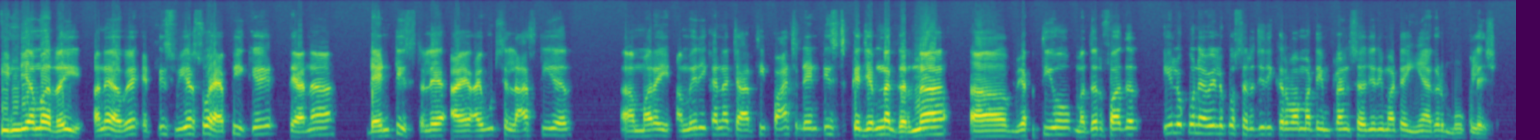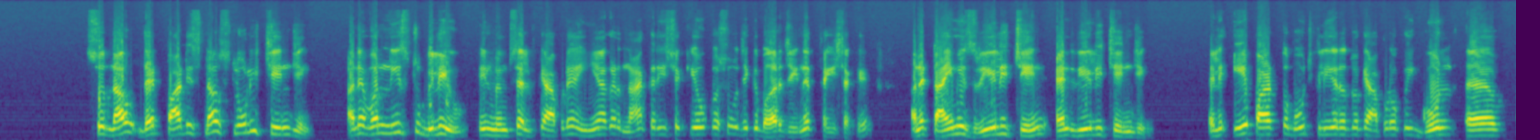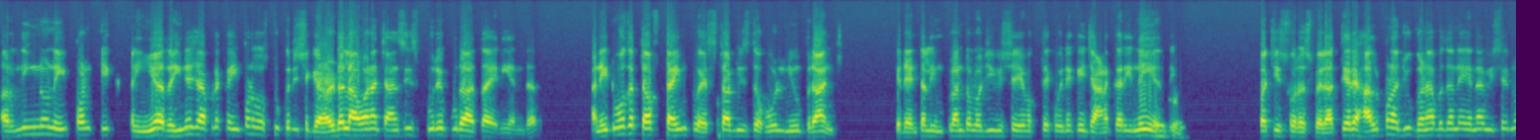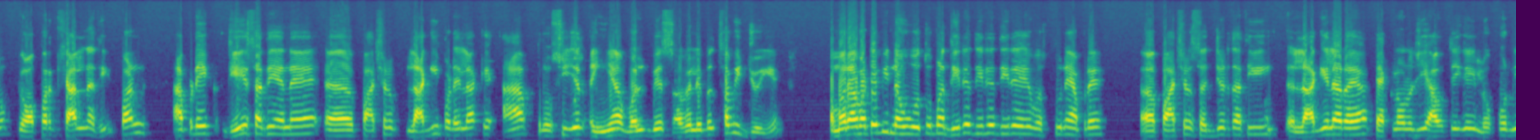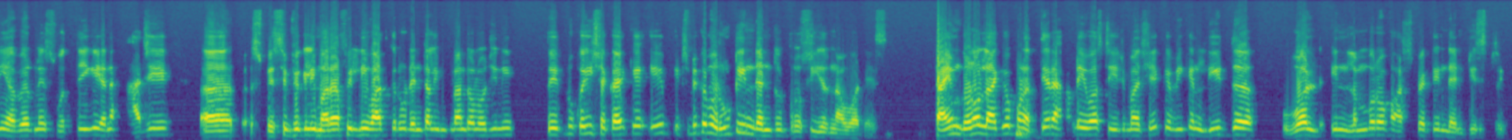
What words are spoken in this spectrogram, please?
ઇન્ડિયામાં રહી. અને હવે at least we are so happy કે ત્યાંના ડેન્ટિસ્ટ એટલે I would say last year મારે અમેરિકાના ચારથી પાંચ ડેન્ટિસ્ટ કે જેમના ઘરના વ્યક્તિઓ મધર ફાધર એ લોકોને હવે લોકો સર્જરી કરવા માટે ઇમ્પ્લાન્ટ સર્જરી માટે અહીંયા આગળ મોકલે છે. So now that part is now slowly changing અને one needs to believe in himself કે આપણે અહીંયા આગળ ના કરી શકીએ એવું કશું નથી કે બહાર જઈને જ થઈ શકે. અને time is really change and really changing એટલે એ પાર્ટ તો બહુ જ ક્લિયર હતો કે આપણો કોઈ ગોલ અર્નિંગનો નહીં પણ એક અહીંયા રહીને જ આપણે કંઈ પણ વસ્તુ કરી શકીએ. હર્ડલ આવવાના ચાન્સીસ પૂરેપૂરા હતા એની અંદર. અને it was a tough time to establish the whole new branch કે ડેન્ટલ ઇમ્પ્લાન્ટોલોજી વિશે એ વખતે કોઈને કંઈ જાણકારી નહીં હતી. પચીસ વર્ષ પહેલા. અત્યારે હાલ પણ હજુ ઘણા બધાને એના વિશેનો પ્રોપર ખ્યાલ નથી. પણ આપણે એક જે સાથે એને પાછળ લાગી પડેલા કે આ પ્રોસિજર અહીંયા વર્લ્ડ બેઝ અવેલેબલ થવી જ જોઈએ. અમારા માટે બી નવું હતું પણ ધીરે ધીરે ધીરે એ વસ્તુને આપણે પાછળ સજ્જડતાથી લાગેલા રહ્યા. ટેકનોલોજી આવતી ગઈ, લોકોની અવેરનેસ વધતી ગઈ અને આજે સ્પેસિફિકલી મારા ફિલ્ડની વાત કરું ડેન્ટલ ઇમ્પ્લાન્ટોલોજીની તો એટલું કહી શકાય કે એ it's become a routine dental procedure now what time ઘણો લાગ્યો, પણ અત્યારે આપણે એવા સ્ટેજમાં છે કે we can lead the world in number of aspect in dentistry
